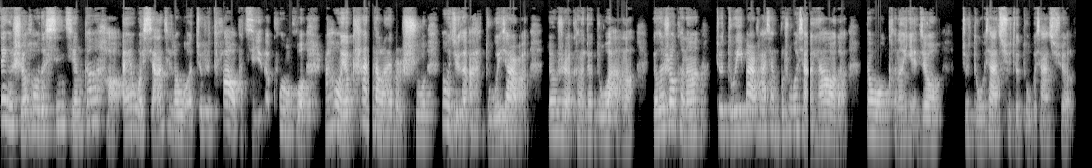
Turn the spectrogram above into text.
那个时候的心情刚好，哎，我想起了我就是 top 几的困惑，然后我又看到了那本书，那我觉得啊，读一下吧，就是可能就读完了。有的时候可能就读一半，发现不是我想要的，那我可能也。就就读不下去，就读不下去了。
